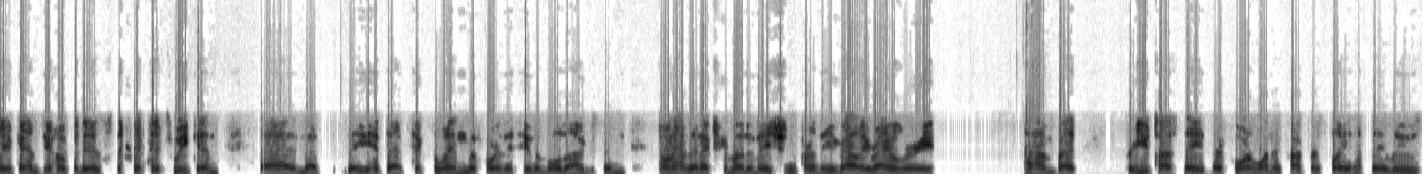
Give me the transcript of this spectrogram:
State fans, you hope it is this weekend, uh, and that they hit that sixth win before they see the Bulldogs and don't have that extra motivation for the Valley rivalry. Um, but for Utah State, they're four and one in conference play, and if they lose,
